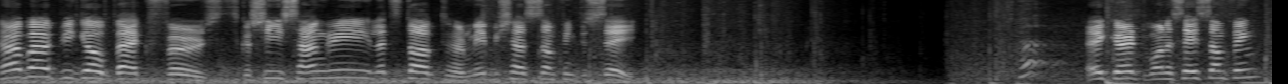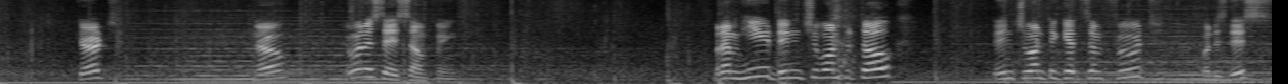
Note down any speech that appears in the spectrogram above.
How about we go back first? Because she's hungry. Let's talk to her. Maybe she has something to say. Hey, Kurt, want to say something? Kurt? No? You want to say something? But I'm here. Didn't you want to talk? Didn't you want to get some food? What is this?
